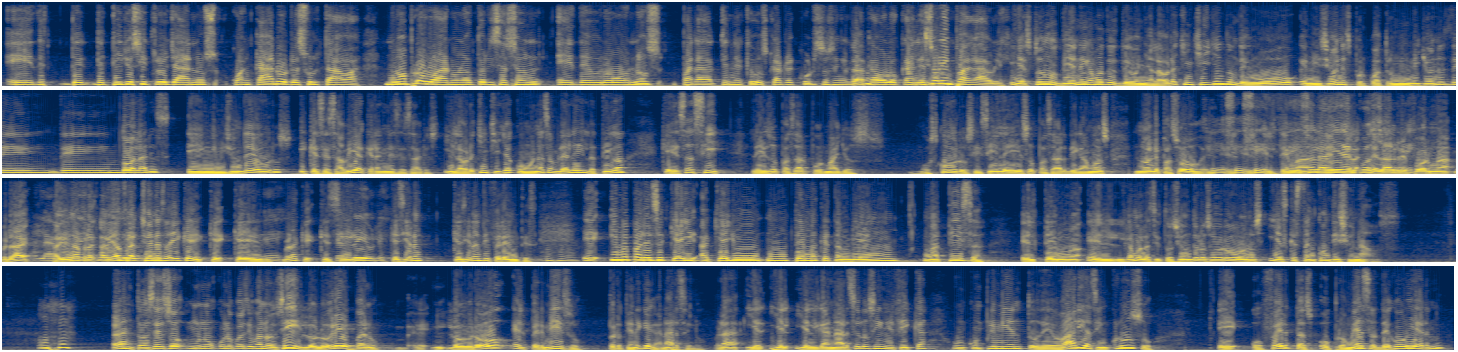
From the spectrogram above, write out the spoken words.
eh, de, de, y troyanos, cuán caro resultaba no aprobar una autorización eh, de eurobonos para tener que buscar recursos en el mercado local. Eso era impagable. Y esto nos viene, digamos, desde Doña Laura Chinchilla, en donde hubo emisiones por 4 mil millones de, de, dólares en emisión de euros y que se sabía que eran necesarios. Y Laura Chinchilla, con una asamblea legislativa que es así, le hizo pasar por mayos oscuros y sí le hizo pasar, digamos, no le pasó el, tema de, la, reforma, ¿verdad? Había habían fracciones ahí que, que, que, ¿verdad? que, que sí, que eran que eran diferentes. Eh, y me parece que hay, aquí hay un, tema que también matiza el tema, el, digamos, la situación de los eurobonos y es que están condicionados. Entonces eso uno, uno puede decir, bueno, sí, lo logré, bueno, eh, logró el permiso, pero tiene que ganárselo, ¿verdad? Y, el, ganárselo significa un cumplimiento de varias incluso eh, ofertas o promesas de gobierno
